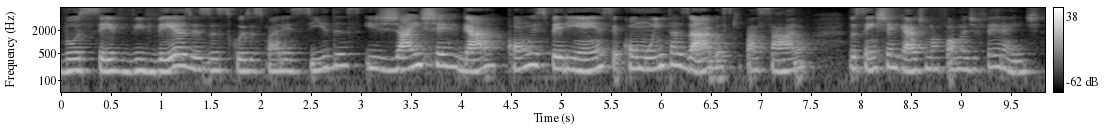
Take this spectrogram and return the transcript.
Você viver às vezes as coisas parecidas e já enxergar com experiência, com muitas águas que passaram, você enxergar de uma forma diferente.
